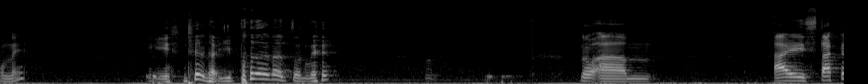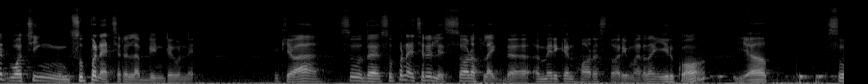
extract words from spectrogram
சொன்னேன்? என்னடா இப்போதான்டா சொன்னேன். நோ ஐ ஸ்டார்டட் வாட்சிங் சூப்பர் நேச்சுரல் அப்படின்ட்டு ஒன்று ஓகேவா so the supernatural is sort of like the American horror story மாதிரி தான் இருக்கும். ஸோ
